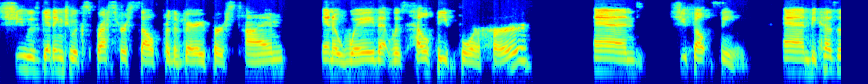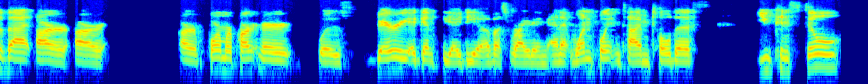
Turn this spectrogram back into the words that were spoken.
she was getting to express herself for the very first time in a way that was healthy for her and she felt seen. And because of that our our our former partner was very against the idea of us writing and at one point in time told us you can still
